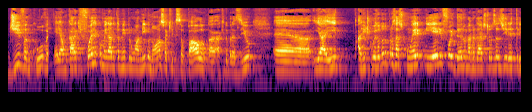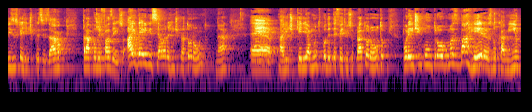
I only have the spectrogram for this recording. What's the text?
de Vancouver. Ele é um cara que foi recomendado também por um amigo nosso aqui de São Paulo, aqui do Brasil. É, e aí a gente começou todo o processo com ele e ele foi dando, na verdade, todas as diretrizes que a gente precisava para poder fazer isso. A ideia inicial era a gente ir para Toronto, né? É, A gente queria muito poder ter feito isso para Toronto, porém a gente encontrou algumas barreiras no caminho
